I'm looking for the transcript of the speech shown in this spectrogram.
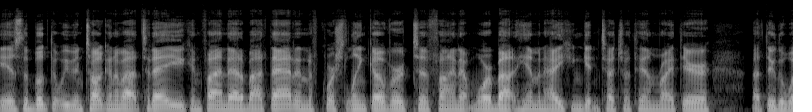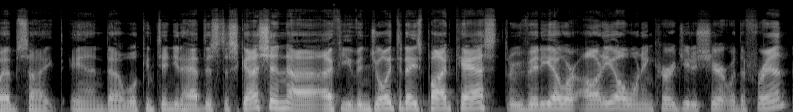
is the book that we've been talking about today. You can find out about that. And of course, link over to find out more about him and how you can get in touch with him right there uh, through the website. And uh, we'll continue to have this discussion. Uh, if you've enjoyed today's podcast through video or audio, I want to encourage you to share it with a friend.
